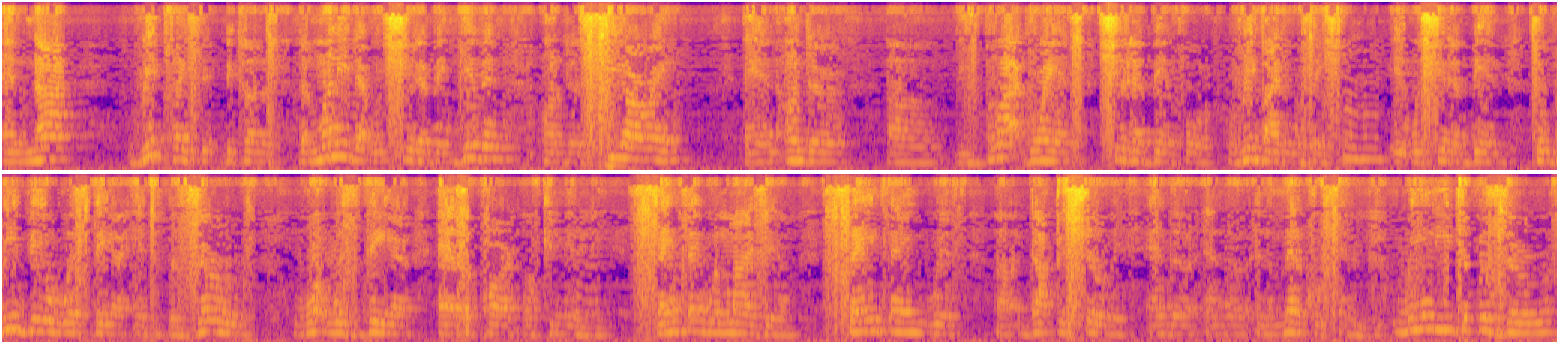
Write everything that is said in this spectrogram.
and not replace it because the money that we should have been given under CRA and under uh, these block grants should have been for revitalization. It was, should have been to rebuild what's there and to preserve what was there as a part of community. Same thing with Mizell. Same thing with uh, Dr. Shirley and the, and, the, and the medical center. We need to preserve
